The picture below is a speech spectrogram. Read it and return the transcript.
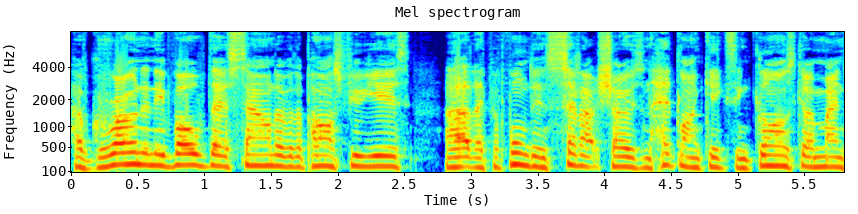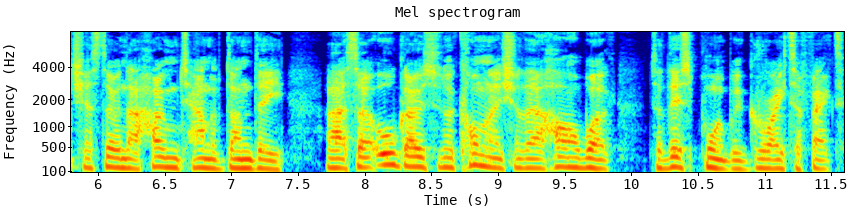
have grown and evolved their sound over the past few years. Uh, they performed in sellout shows and headline gigs in Glasgow, Manchester, and their hometown of Dundee. Uh, so it all goes to the culmination of their hard work to this point with great effect.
